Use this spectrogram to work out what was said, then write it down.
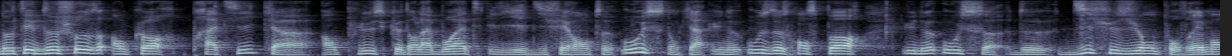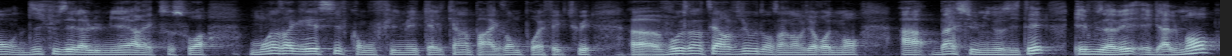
Notez deux choses encore pratiques, euh, en plus que dans la boîte il y ait différentes housses, donc il y a une housse de transport, une housse de diffusion pour vraiment diffuser la lumière et que ce soit moins agressif quand vous filmez quelqu'un par exemple pour effectuer euh, vos interviews dans un environnement à basse luminosité. Et vous avez également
